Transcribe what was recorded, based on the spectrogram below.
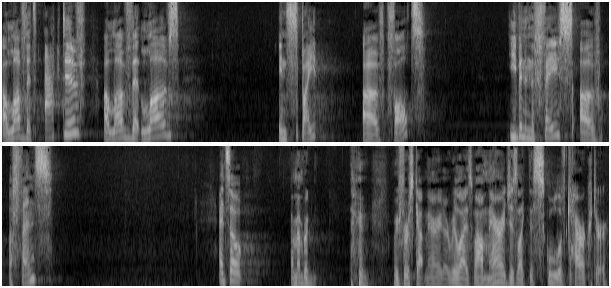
A love that's active, a love that loves in spite of faults, even in the face of offense. And so I remember when we first got married, I realized, wow, marriage is like this school of character.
